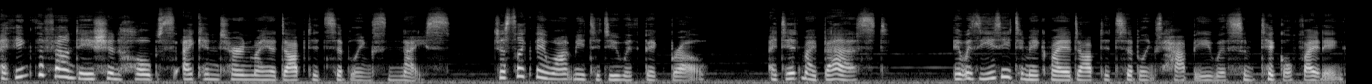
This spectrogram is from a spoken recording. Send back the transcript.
I think the Foundation hopes I can turn my adopted siblings nice, just like they want me to do with Big Bro. I did my best. It was easy to make my adopted siblings happy with some tickle fighting.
